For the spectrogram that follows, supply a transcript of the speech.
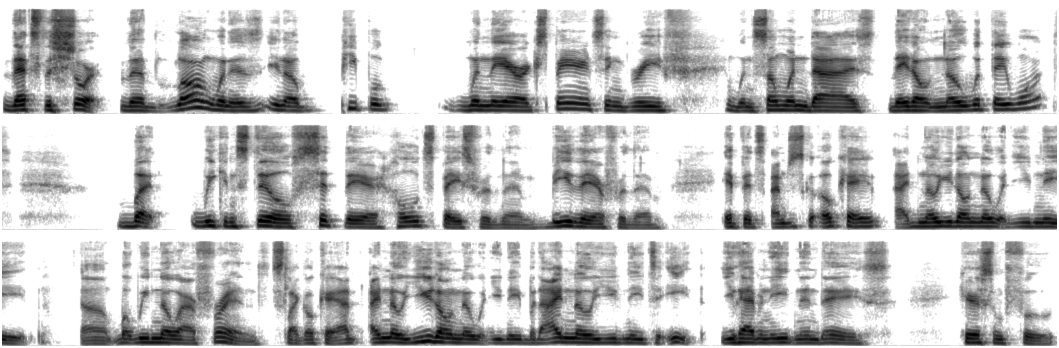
that's the short. The long one is, you know, people when they are experiencing grief, when someone dies, they don't know what they want, but we can still sit there, hold space for them, be there for them. If it's, I'm just okay. I know you don't know what you need, um, but we know our friends. It's like, okay, I, I know you don't know what you need, but I know you need to eat. You haven't eaten in days. Here's some food.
